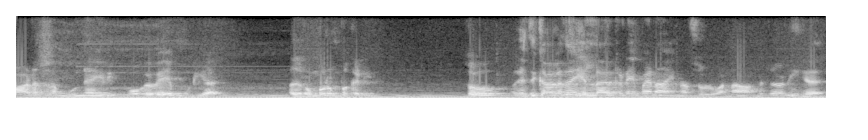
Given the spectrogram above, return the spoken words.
பாடத்தில் முன்னேறி போகவே முடியாது. அது ரொம்ப ரொம்ப கடினம். ஸோ இதுக்காக தான் எல்லாருக்கிட்டையுமே நான் என்ன சொல்லுவேன்னா வந்துட்டு நீங்கள்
